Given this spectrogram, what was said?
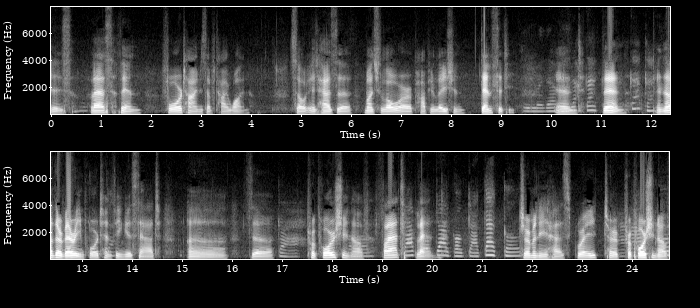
is less than four times of Taiwan. So it has a much lower population density. And then another very important thing is that uh, the proportion of flat land. Germany has greater proportion of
